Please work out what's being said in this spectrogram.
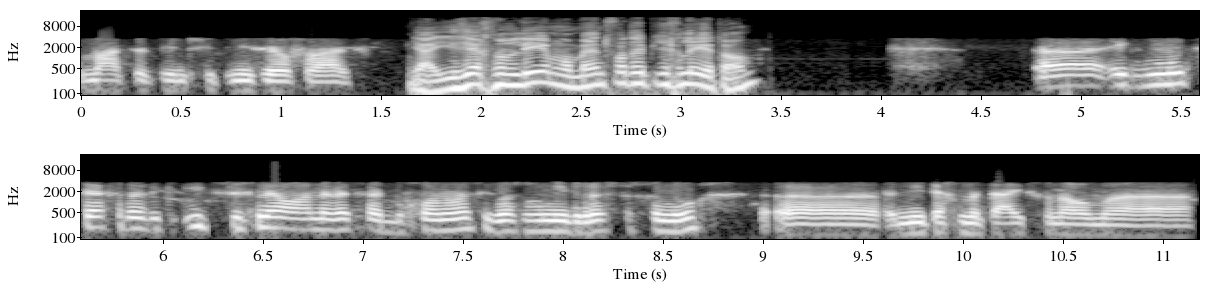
maakt het in principe niet heel veel uit. Ja, je zegt een leermoment. Wat heb je geleerd dan? Ik moet zeggen dat ik iets te snel aan de wedstrijd begonnen was. Ik was nog niet rustig genoeg. Niet echt mijn tijd genomen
